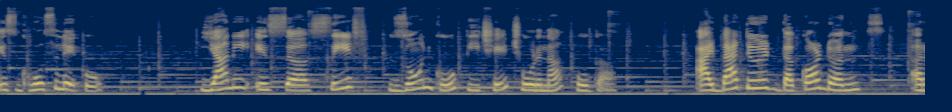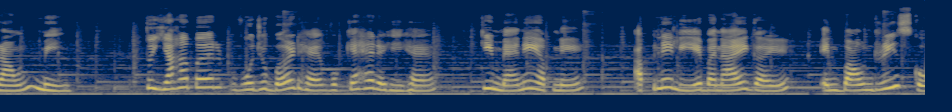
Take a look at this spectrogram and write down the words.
इस घोंसले को, यानी इस सेफ़ जोन को पीछे छोड़ना होगा। I battered the cordons around me तो यहाँ पर वो जो बर्ड है, वो कह रही है कि मैंने अपने अपने लिए बनाए गए इन बाउंड्रीज को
